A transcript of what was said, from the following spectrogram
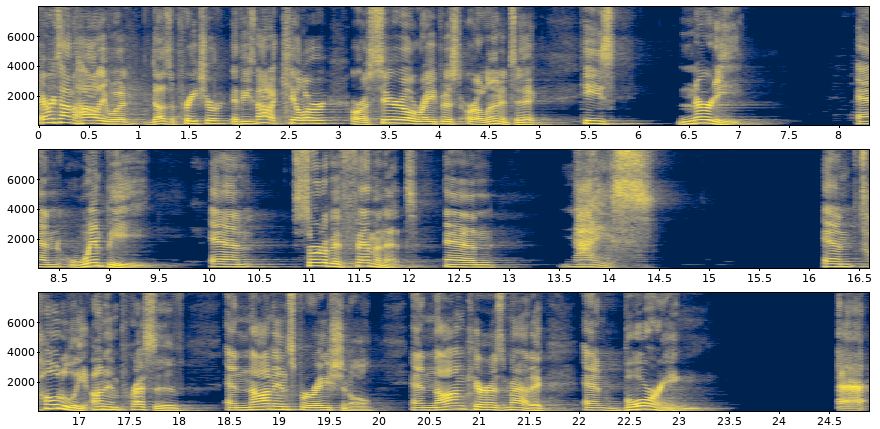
every time Hollywood does a preacher, if he's not a killer or a serial rapist or a lunatic, he's nerdy and wimpy and sort of effeminate and nice and totally unimpressive and non inspirational and non charismatic and boring. Ah.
